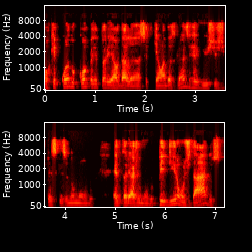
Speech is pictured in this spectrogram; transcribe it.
porque quando o corpo editorial da Lancet, que é uma das grandes revistas de pesquisa no mundo, editoriais do mundo, pediram os dados,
